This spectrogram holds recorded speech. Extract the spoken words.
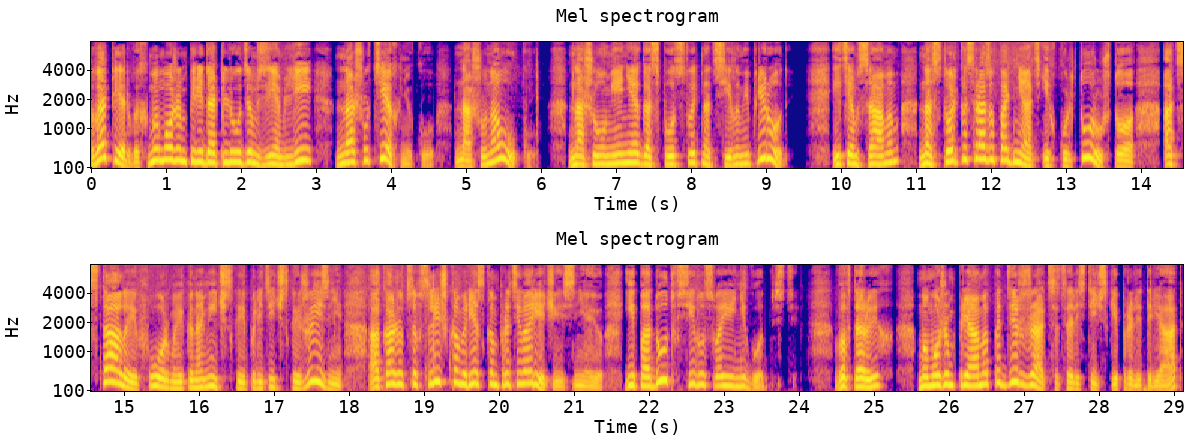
Во-первых, мы можем передать людям Земли нашу технику, нашу науку, наше умение господствовать над силами природы и тем самым настолько сразу поднять их культуру, что отсталые формы экономической и политической жизни окажутся в слишком резком противоречии с нею и падут в силу своей негодности. Во-вторых, мы можем прямо поддержать социалистический пролетариат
